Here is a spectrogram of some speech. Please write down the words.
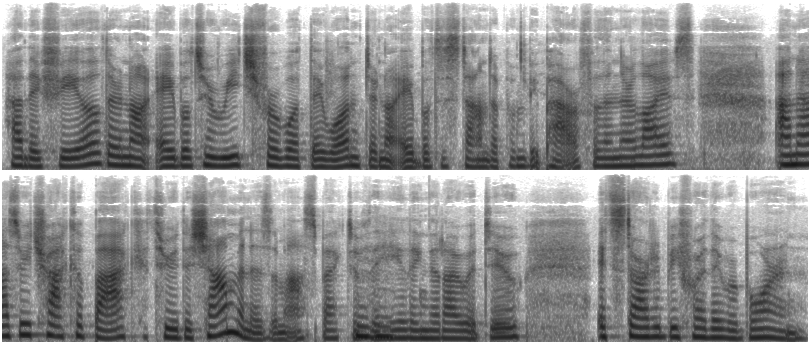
how they feel, they're not able to reach for what they want, they're not able to stand up and be powerful in their lives. And as we track it back through the shamanism aspect of mm-hmm. the healing that I would do, it started before they were born.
